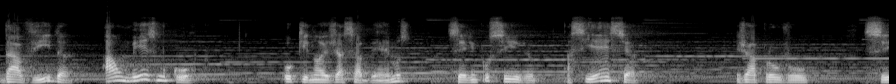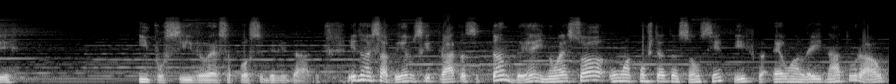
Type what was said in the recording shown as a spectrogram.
da vida ao mesmo corpo, o que nós já sabemos ser impossível. A ciência já provou ser impossível essa possibilidade. E nós sabemos que trata-se também, não é só uma constatação científica, é uma lei natural.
